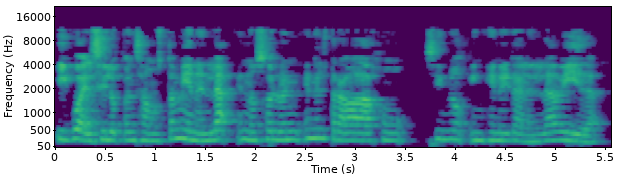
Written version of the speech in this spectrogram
igual si lo pensamos también en la, no solo en, el trabajo, sino en general en la vida,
